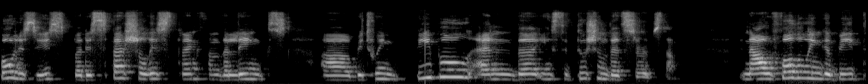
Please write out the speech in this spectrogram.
policies, but especially strengthen the links uh, between people and the institution that serves them. Now, following a bit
